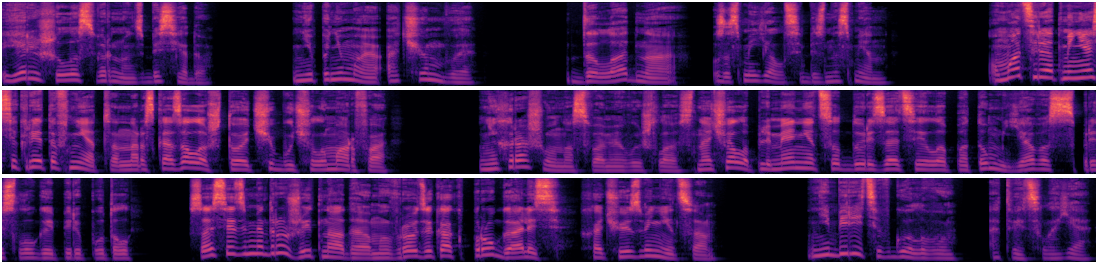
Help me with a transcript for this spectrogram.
Я решила свернуть беседу. «Не понимаю, о чем вы?» «Да ладно», — засмеялся бизнесмен. «У матери от меня секретов нет. Она рассказала, что отчебучила Марфа. Нехорошо у нас с вами вышло. Сначала племянница дурь затеяла, потом я вас с прислугой перепутал. С соседями дружить надо, а мы вроде как поругались. Хочу извиниться». «Не берите в голову», — ответила я.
